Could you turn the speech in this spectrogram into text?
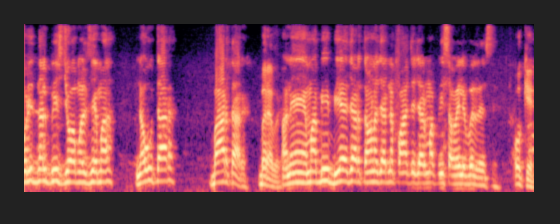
ઓરિજિનલ પીસ જોવા મળશે એમાં. નવ તાર બાર તાર. બરાબર. અને એમાં બી બે હજાર ત્રણ હજાર ને પાંચ હજારમાં પીસ અવેલેબલ રહેશે. ઓકે.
